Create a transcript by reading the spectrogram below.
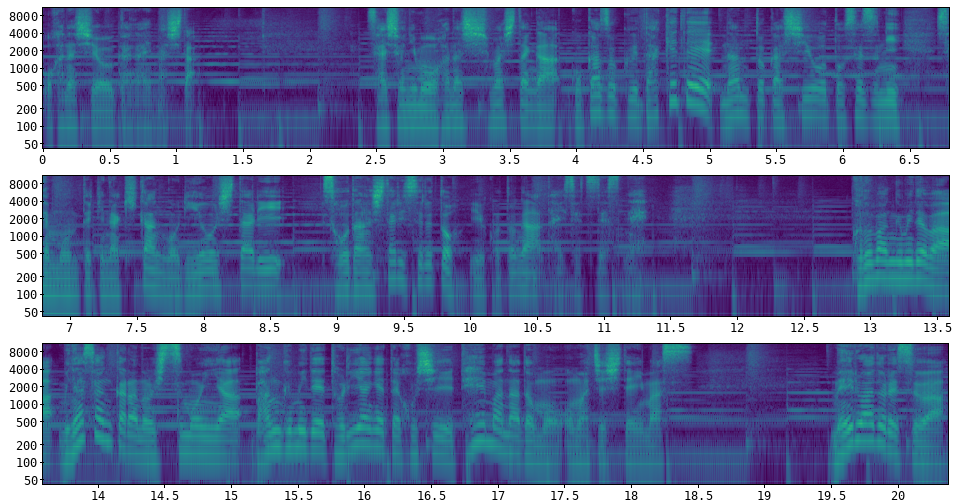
お話を伺いました。最初にもお話ししましたがご家族だけで何とかしようとせずに専門的な機関を利用したり相談したりするということが大切ですね。この番組では皆さんからの質問や番組で取り上げてほしいテーマなどもお待ちしています。メールアドレスは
